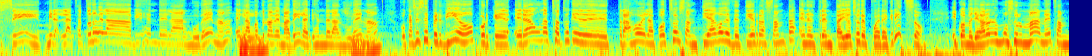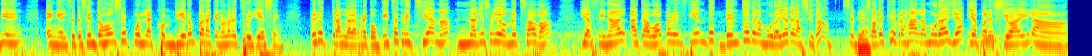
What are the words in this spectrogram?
Sí, mira, la estatua de la Virgen de la Almudena, es la patrona de Madrid, la Virgen de la Almudena, pues casi se perdió porque era una estatua que trajo el apóstol Santiago desde Tierra Santa en el 38 después de Cristo. Y cuando llegaron los musulmanes también, en el 711, pues la escondieron para que no la destruyesen. Pero tras la reconquista cristiana, nadie sabía dónde estaba y al final acabó apareciendo dentro de la muralla de la ciudad. Se empezó a desquebrajar la muralla y apareció ahí la,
